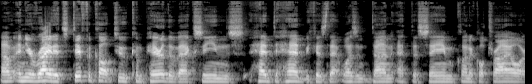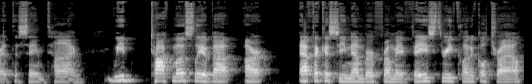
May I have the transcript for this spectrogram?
Um, and you're right, it's difficult to compare the vaccines head to head because that wasn't done at the same clinical trial or at the same time. We talk mostly about our efficacy number from a phase three clinical trial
